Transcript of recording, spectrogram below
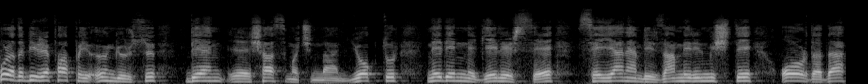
Burada bir refah payı öngörüsü ben e, şahsım açımdan yoktur. Nedenine gelirse seyyanen bir zam verilmişti. Orada da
